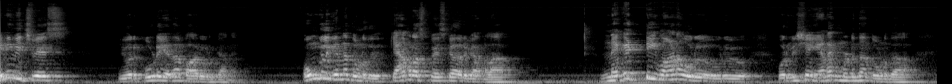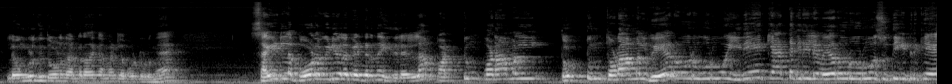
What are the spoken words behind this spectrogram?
எனி விச் வேஸ் இவர் கூடயே தான் பாரு இருக்காங்க. உங்களுக்கு என்ன தோணுது? கேமரா ஸ்பேஸ்க்காக இருக்காங்களா? நெகட்டிவான ஒரு ஒரு ஒரு விஷயம் எனக்கு மட்டும்தான் தோணுதா? இல்லை உங்களுக்கு தோணுதான்றதை கமெண்ட்டில் போட்டு விடுங்க. சைடில் போன வீடியோவில் கேட்டிருந்தேன் இதில் எல்லாம் பட்டும் படாமல் தொட்டும் தொடாமல் வேறொரு உருவம் இதே கேட்டகரியில் வேறொரு உருவம் சுற்றிக்கிட்டு இருக்கே.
